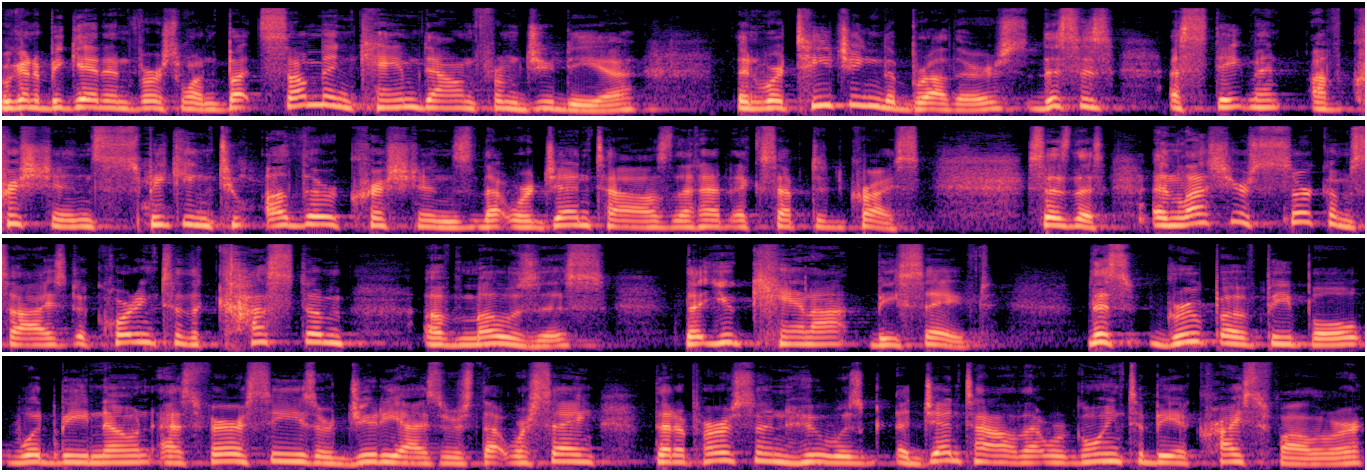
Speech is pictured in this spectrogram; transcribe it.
We're going to begin in verse 1. But some men came down from Judea and we're teaching the brothers. This is a statement of Christians speaking to other Christians that were Gentiles that had accepted Christ. It says this Unless you're circumcised according to the custom of Moses, that you cannot be saved. This group of people would be known as Pharisees or Judaizers that were saying that a person who was a Gentile that were going to be a Christ follower,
